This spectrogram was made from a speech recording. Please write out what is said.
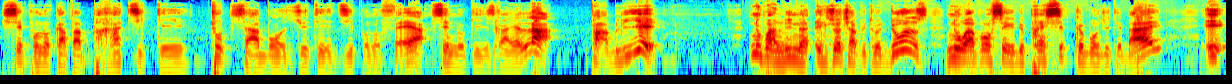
se pou nou kapap pratike tout sa bon Diyo te di pou nou fer. Se nou ki Israel la, pa bliye. Nou pa li nan Exode chapitre 12, nou avon seri de prinsip ke bon Diyo te baye, e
